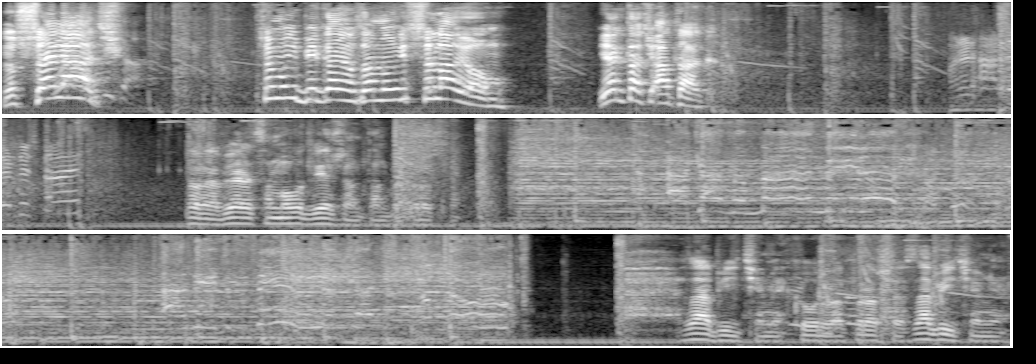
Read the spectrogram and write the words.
No strzelać! Czemu oni biegają za mną i strzelają? Jak dać atak? Dobra, biorę samochód, wjeżdżam tam po prostu. Zabijcie mnie, kurwa, proszę, zabijcie mnie.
